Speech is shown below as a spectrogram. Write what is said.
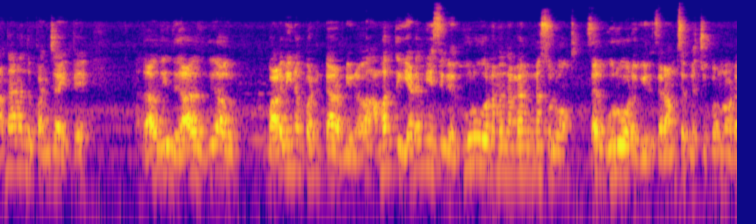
அதான் அந்த பஞ்சாயத்து. அதாவது இந்த ஜாதகத்துக்கு அவர் பலவீனப்பட்டுட்டார் அப்படின்னா அமர்த்த இடமே சரியாது குருவை நம்ம நல்லா என்ன சொல்லுவோம்? சார் குருவோட வீடு. சார் அம்சத்தில் சுக்கரனோட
